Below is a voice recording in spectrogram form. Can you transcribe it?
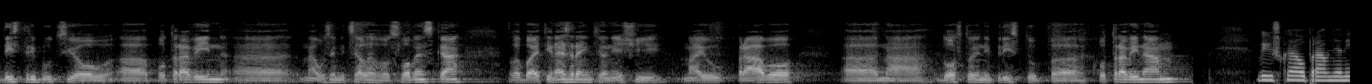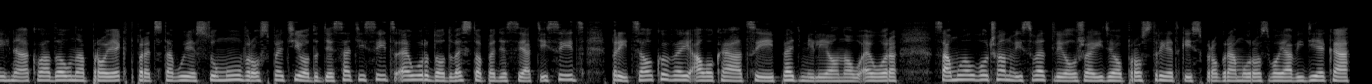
distribúciou potravín na území celého Slovenska, lebo aj tí najzraniteľnejší majú právo na dôstojný prístup k potravinám. Výška oprávnených nákladov na projekt predstavuje sumu v rozpeti od 10 tisíc eur do 250 tisíc pri celkovej alokácii 5 miliónov eur. Samuel Vočan vysvetlil, že ide o prostriedky z programu rozvoja vidieka.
